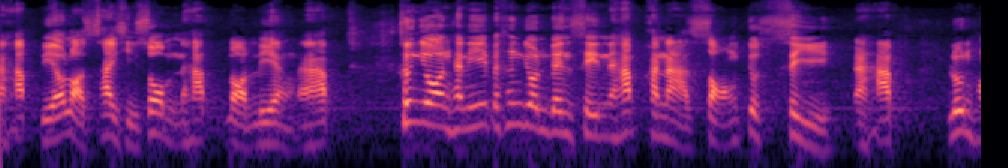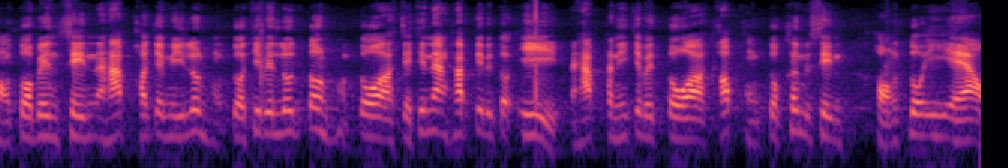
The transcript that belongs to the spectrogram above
นะครับเลี้ยวหลอดไส้สีส้มนะครับ หลอดเรียงนะครับ เครื่องยนต์คันนี้เป็นเครื่องยนต์เบนซินนะครับขนาด 2.4 นะครับรุ่นของตัวเบนซินนะครับเขาจะมีรุ่นของตัวที่เป็นรุ่นต้นของตัวเจ็ดที่นั่งครับที่เป็นตัว E นะครับคันนี้จะเป็นตัวท็อปของตัวเครื่องเบนซินของตัว EL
